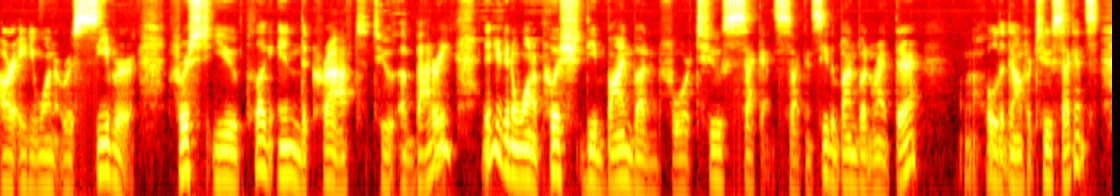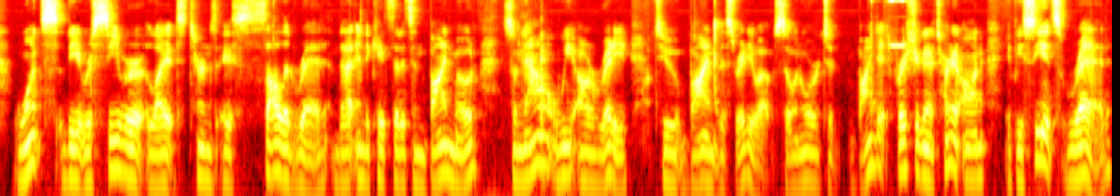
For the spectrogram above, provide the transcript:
R81 receiver. First, you plug in the craft to a battery. Then you're going to want to push the bind button for two seconds. So I can see the bind button right there. I'm going to hold it down for two seconds. Once the receiver light turns a solid red, that indicates that it's in bind mode. So now we are ready to bind this radio up. So in order to bind it, first you're going to turn it on. If you see it's red,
